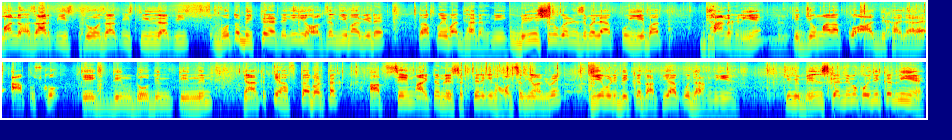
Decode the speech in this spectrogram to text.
मान लो हज़ार पीस दो हज़ार पीस तीन हज़ार पीस वो तो बिकते रहते हैं क्योंकि होलसेल की मार्केट है तो आपको ये बात ध्यान रखनी है। बिज़नेस शुरू करने से पहले आपको ये बात ध्यान रखनी है कि जो माल आपको आज दिखाया जा रहा है आप उसको एक दिन दो दिन तीन दिन यहाँ तक कि हफ़्ता भर तक आप सेम आइटम ले सकते हैं लेकिन होलसेल की मार्केट में ये बड़ी दिक्कत आती है आपको ध्यान नहीं है। क्योंकि बिज़नेस करने में कोई दिक्कत नहीं है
